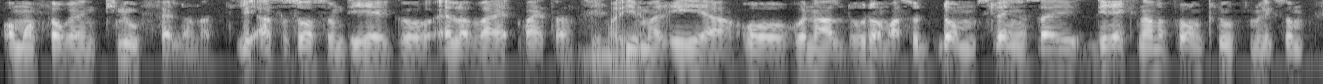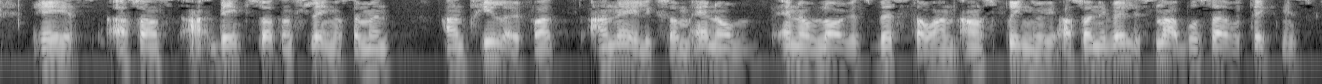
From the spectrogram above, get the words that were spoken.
om man får en knuff eller något. Alltså så som Diego, eller vad, vad heter han? Di Maria. Di Maria och Ronaldo och dem. Alltså de slänger sig direkt när de får en knuff med liksom res. Alltså han, det är inte så att han slänger sig men han trillar ju för att han är liksom en av, en av lagets bästa och han, han springer ju. Alltså han är väldigt snabb och så och teknisk.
